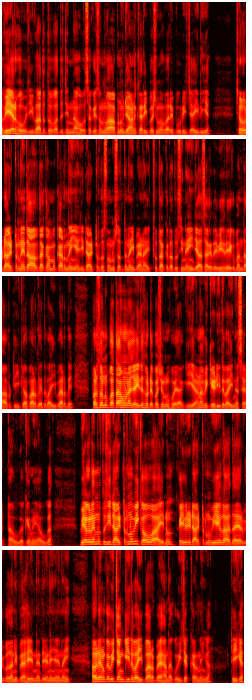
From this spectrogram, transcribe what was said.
ਅਵੇਅਰ ਹੋ ਜੀ, ਵੱਧ ਤੋਂ ਵੱਧ ਜਿੰਨਾ ਹੋ ਸਕੇ। ਤੁਹਾਨੂੰ ਆਪ ਨੂੰ ਜਾਣਕਾਰੀ ਪਸ਼ੂਆਂ ਬਾਰੇ ਪੂਰੀ ਚਾਹੀਦੀ ਆ। ਚਲੋ ਡਾਕਟਰ ਨੇ ਤਾਂ ਆਪ ਦਾ ਕੰਮ ਕਰਨਾ ਹੀ ਹੈ ਜੀ। ਡਾਕਟਰ ਤਾਂ ਤੁਹਾਨੂੰ ਸੱਦਣਾ ਹੀ ਪੈਣਾ। ਇੱਥੋਂ ਤੱਕ ਤਾਂ ਤੁਸੀਂ ਨਹੀਂ ਜਾ ਸਕਦੇ ਵੀ ਹਰੇਕ ਬੰਦਾ ਆਪ ਟੀਕਾ ਭਰ ਲੇ, ਦਵਾਈ ਭਰ ਲੇ। ਪਰ ਤੁਹਾਨੂੰ ਪਤਾ ਹੋਣਾ ਚਾਹੀਦਾ ਤੁਹਾਡੇ ਪਸ਼ੂ ਨੂੰ ਹੋਇਆ ਕੀ ਹੈ ਹਨਾ? ਵੀ ਕਿਹੜੀ ਦਵਾਈ ਨਾਲ ਸੈੱਟ ਆਊਗਾ, ਕਿਵੇਂ ਆਊਗਾ। ਵੀ ਅਗਲੇ ਨੂੰ ਤੁਸੀਂ ਡਾਕਟਰ ਨੂੰ ਵੀ ਕਹੋ ਆ ਇਹਨੂੰ, ਕਈ ਵਾਰੀ ਡਾਕਟਰ ਨੂੰ ਵੀ ਇਹ ਲੱਗਦਾ ਯਾਰ ਵੀ ਪਤਾ ਨਹੀਂ ਪੈਸੇ ਇੰਨੇ ਦੇਣੇ ਜਾਂ ਨਹੀਂ। ਅਗਲੇ ਨੂੰ ਕਹੇ ਵੀ ਚੰਗੀ ਦਵਾਈ ਭਰ ਪੈਸਿਆਂ ਦਾ ਕੋਈ ਚੱਕਰ ਨਹੀਂਗਾ ਠੀਕ ਹੈ?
